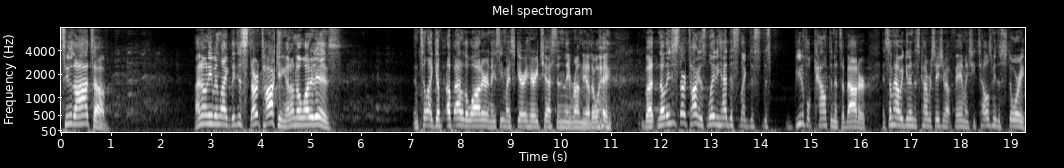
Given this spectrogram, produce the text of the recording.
to the hot tub. I don't even like, they just start talking. I don't know what it is. until I get up out of the water and they see my scary hairy chest and then they run the other way. But no, they just start talking. This lady had this like this this beautiful countenance about her. And somehow we get into this conversation about family. She tells me the story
